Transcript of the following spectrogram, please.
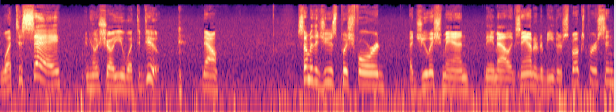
what to say and He'll show you what to do. Now, some of the Jews pushed forward a Jewish man named Alexander to be their spokesperson.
